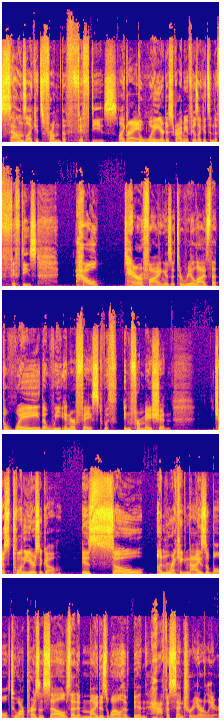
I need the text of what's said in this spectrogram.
sounds like it's from the 50s. Like Right. the way you're describing it feels like it's in the 50s. How terrifying is it to realize that the way that we interfaced with information just 20 years ago is so unrecognizable to our present selves that it might as well have been half a century earlier.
